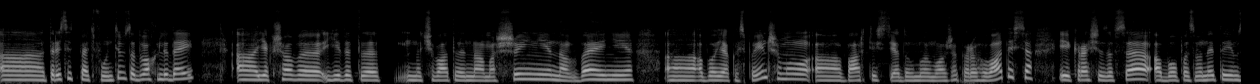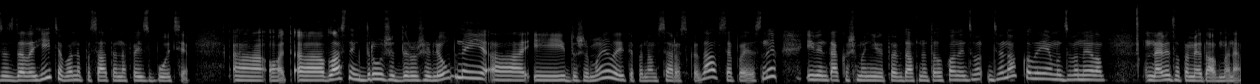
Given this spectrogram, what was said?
е, 35 фунтів за двох людей. Якщо ви їдете ночувати на машині, на вені або якось по-іншому, вартість, я думаю, може коригуватися. І краще за все, або позвонити їм заздалегідь, або написати на Фейсбуці. От власник дуже дружелюбний і дуже милий. Типу нам все розказав, все пояснив. І він також мені відповідав на телефонний дзвінок, коли я йому дзвонила. Навіть запам'ятав мене.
